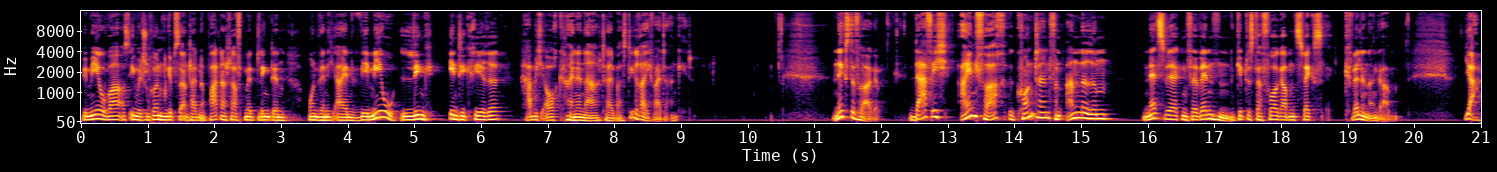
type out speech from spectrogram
Vimeo war aus irgendwelchen Gründen, gibt es da anscheinend eine Partnerschaft mit LinkedIn und wenn ich einen Vimeo-Link integriere, habe ich auch keinen Nachteil, was die Reichweite angeht. Nächste Frage. Darf ich einfach Content von anderen Netzwerken verwenden? Gibt es da Vorgaben zwecks Quellenangaben? Ja,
